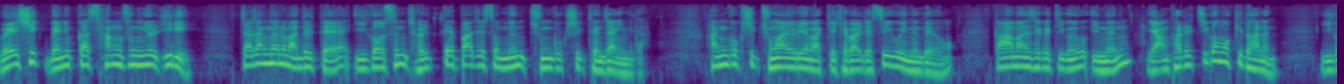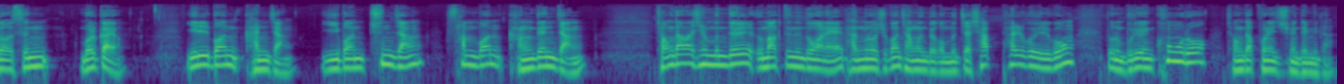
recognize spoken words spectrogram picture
외식 메뉴가 상승률 1위. 짜장면을 만들 때 이것은 절대 빠질 수 없는 중국식 된장입니다. 한국식 중화요리에 맞게 개발돼 쓰이고 있는데요. 까만색을 띠고 있는 양파를 찍어 먹기도 하는 이것은 뭘까요? 1번 간장, 2번 춘장, 3번 강된장. 정답 아시는 분들 음악 듣는 동안에 단문 50원 장문 100원 문자 샵 8910 또는 무료인 콩으로 정답 보내주시면 됩니다.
